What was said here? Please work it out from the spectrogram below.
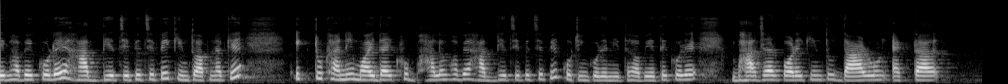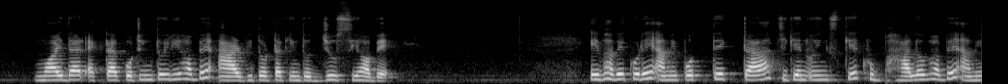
এইভাবে করে হাত দিয়ে চেপে চেপে কিন্তু আপনাকে একটুখানি ময়দায় খুব ভালোভাবে হাত দিয়ে চেপে চেপে কোটিং করে নিতে হবে। এতে করে ভাজার পরে কিন্তু দারুণ একটা ময়দার একটা কোটিং তৈরি হবে আর ভিতরটা কিন্তু জুসি হবে। এভাবে করে আমি প্রত্যেকটা চিকেন উইংসকে খুব ভালোভাবে আমি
